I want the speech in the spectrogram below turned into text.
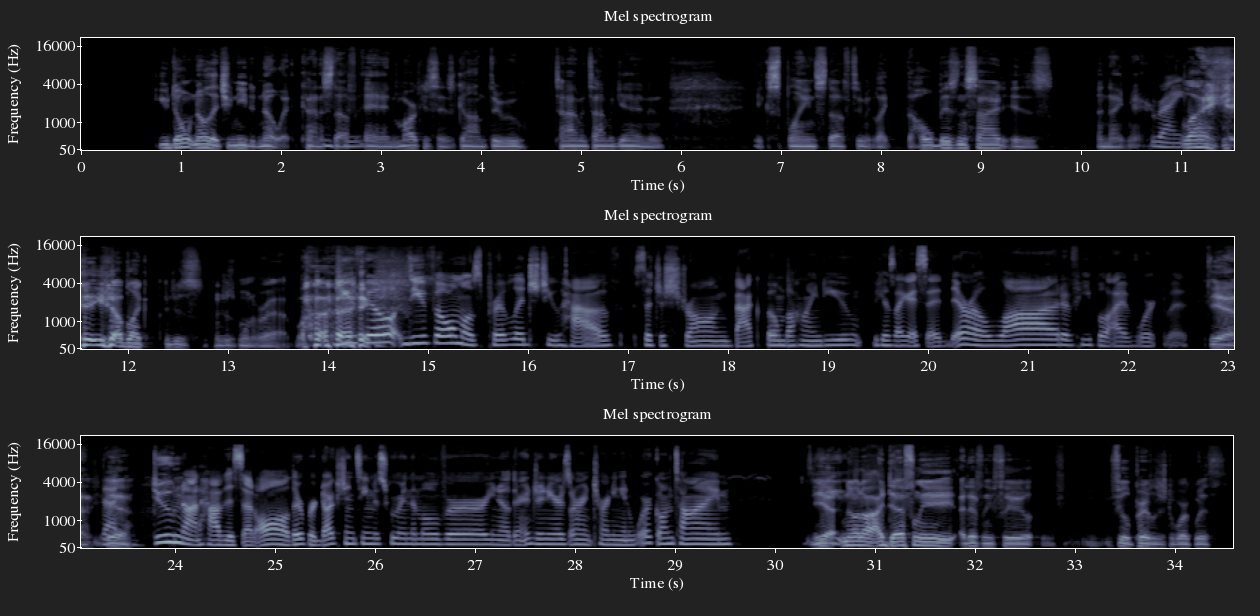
you don't know that you need to know it kind of stuff. Mm-hmm. And Marcus has gone through time and time again and explain stuff to me. Like the whole business side is a nightmare. Right. Like yeah, I'm like I just I just want to rap. Do you feel do you feel almost privileged to have such a strong backbone behind you? Because like I said, there are a lot of people I've worked with yeah, that yeah. do not have this at all. Their production team is screwing them over. You know, their engineers aren't turning in work on time. Yeah, You- no, no. I definitely, I definitely feel feel privileged to work with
